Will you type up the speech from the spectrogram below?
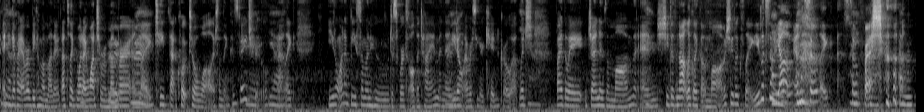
I think if I ever become a mother, that's like what I want to remember and like tape that quote to a wall or something because it's very Yeah, true. yeah. like you don't want to be someone who just works all the time and then right. you don't ever see your kid grow up. Which, yeah. by the way, Zhen is a mom and she does not look like a mom. She looks like you look so I'm, young and so like so I, fresh. Yeah. I'm,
